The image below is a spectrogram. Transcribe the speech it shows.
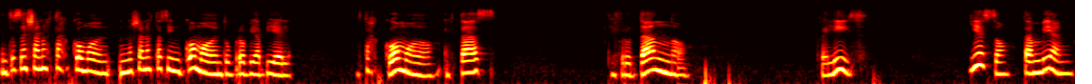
Entonces ya no estás cómodo, ya no estás incómodo en tu propia piel. Estás cómodo, estás disfrutando, feliz. Y eso también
